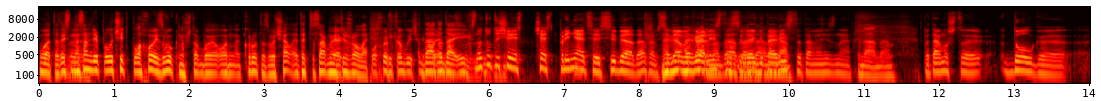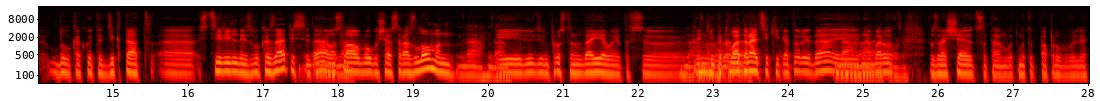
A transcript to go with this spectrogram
Вот, а то есть, на Да. самом деле, получить плохой звук, ну, чтобы он круто звучал, это те самое Как тяжелое. Плохой И- в кавычках. Да-да-да, имеется и- в виду. Но тут еще есть часть принятия себя, да, там себя Наверно, вокалиста, да, себя да, да, гитариста, там, я не знаю. Да, да. Потому что долго был какой-то диктат э, стерильной звукозаписи, да, Да, он, да, да. слава богу, сейчас разломан, Да, да. и людям просто надоело это все, Да. какие-то Ну, да, да. квадратики, которые, да, Да, и да, да, наоборот ужас. возвращаются там, вот мы тут попробовали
